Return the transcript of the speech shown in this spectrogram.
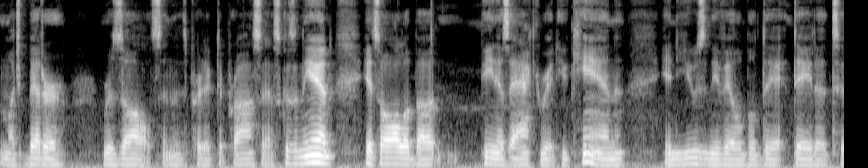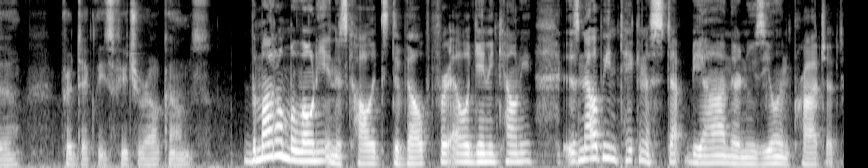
much better results in this predictive process. Because in the end, it's all about being as accurate you can in using the available da- data to predict these future outcomes. The model Maloney and his colleagues developed for Allegheny County is now being taken a step beyond their New Zealand project.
